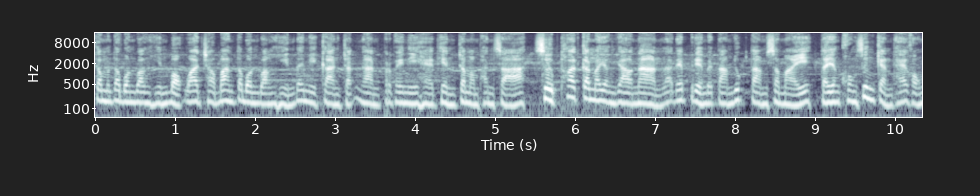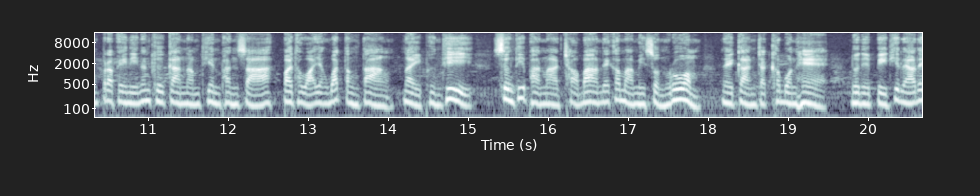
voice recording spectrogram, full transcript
กำมันตำบลวังหินบอกว่าชาวบ้านตำบลวังหินได้มีการจัดงานประเพณีแห่เทียนจำนำพรรษา สืบทอดกันมาอย่างยาวนาน และได้เปลี่ยนไปตามยุคตามสมัย แต่ยังคงซึ่งแก่นแท้ของประเพณีนั่นคือการนำเทียนพรรษาไปถวายยังวัดต่างๆ ในพื้นที่ ซึ่งที่ผ่านมาชาวบ้านได้เข้ามามีส่วนร่วม ในการจัดขบวนแห่ โดยในปีที่แล้วได้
